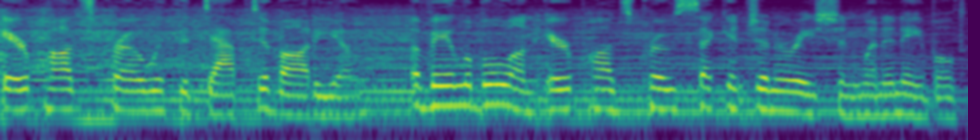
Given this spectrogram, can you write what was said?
AirPods Pro with adaptive audio. Available on AirPods Pro second generation when enabled.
